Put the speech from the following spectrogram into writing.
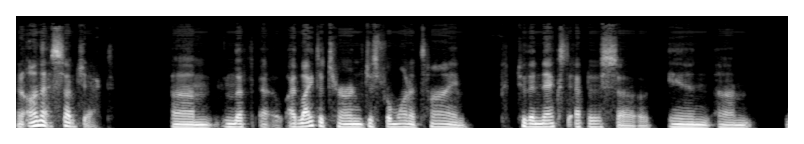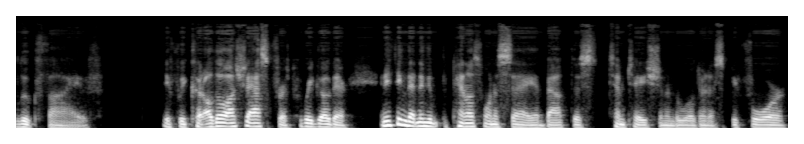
and on that subject, um, uh, I'd like to turn just for one a time to the next episode in um, Luke 5, if we could. Although I should ask first, before we go there, anything that any of the panelists want to say about this temptation in the wilderness before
